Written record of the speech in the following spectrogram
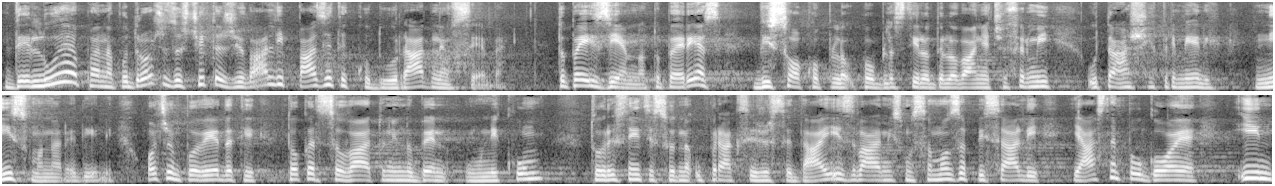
delujejo pa na področju zaščite živali, pazite, kot uradne osebe. To pa je izjemno, to pa je res visoko pooblastilo delovanja, če se mi v naših primerih nismo naredili. Hočem povedati, to, kar se uvaja, to ni noben unikum, to v resnici se v praksi že sedaj izvaja, mi smo samo zapisali jasne pogoje in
